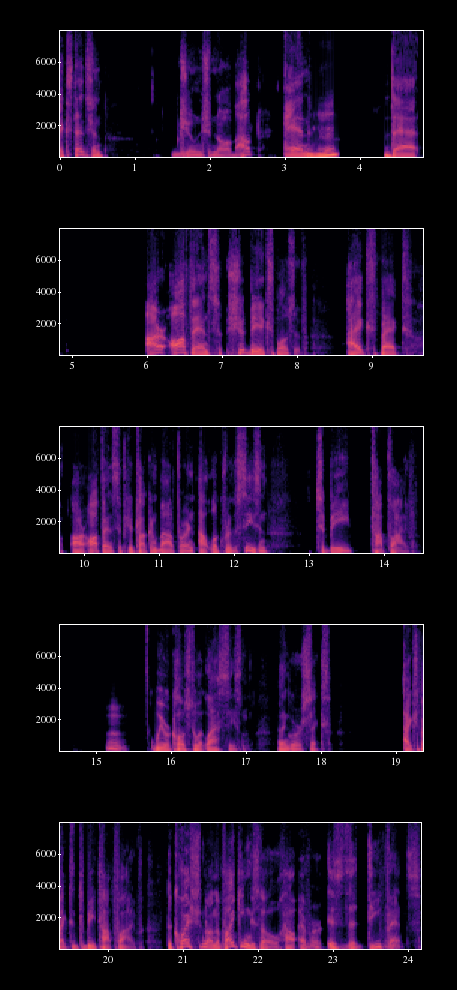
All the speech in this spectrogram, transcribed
extension. June should know about, and mm-hmm. that our offense should be explosive. I expect our offense, if you're talking about for an outlook for the season, to be top five. Mm. We were close to it last season. I think we were six. I expect it to be top five. The question on the Vikings, though, however, is the defense.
